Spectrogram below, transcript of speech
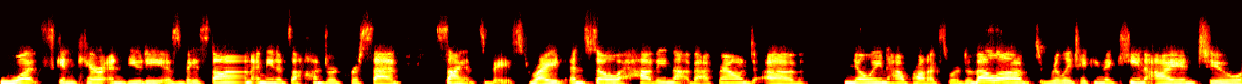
what skincare and beauty is based on, I mean, it's 100% science based, right? And so having that background of knowing how products were developed, really taking a keen eye into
